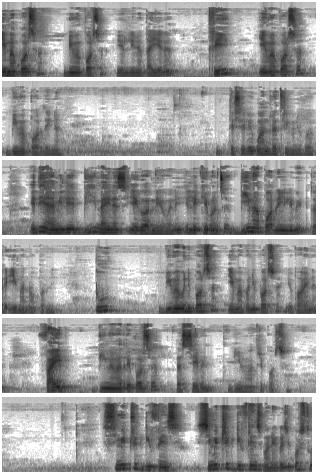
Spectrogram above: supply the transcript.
एमा पर्छ बीमा पर्छ यो लिन पाइएन। थ्री एमा पर्छ बीमा पर्दैन। त्यसैले वान र थ्री हुने भयो यदि हामीले बी माइनस ए गर्ने हो भने यसले के भन्छ? बीमा पर्ने इलिमेन्ट तर एमा नपर्ने। टु बीमा पनि पर्छ एमा पनि पर्छ यो भएन। फाइभ बीमा मात्रै पर्छ र सेभेन बीमा मात्रै पर्छ। सिमेट्रिक डिफ्रेन्स सिमेट्रिक डिफ्रेन्स भनेको चाहिँ कस्तो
